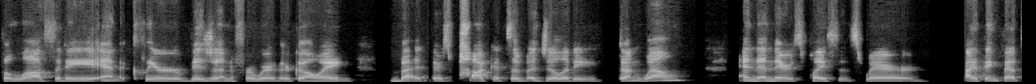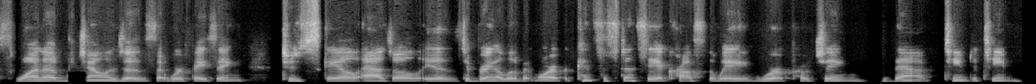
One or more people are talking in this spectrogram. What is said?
velocity and a clearer vision for where they're going. But there's pockets of agility done well and then there's places where i think that's one of the challenges that we're facing to scale agile is to bring a little bit more of a consistency across the way we're approaching that team to team.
